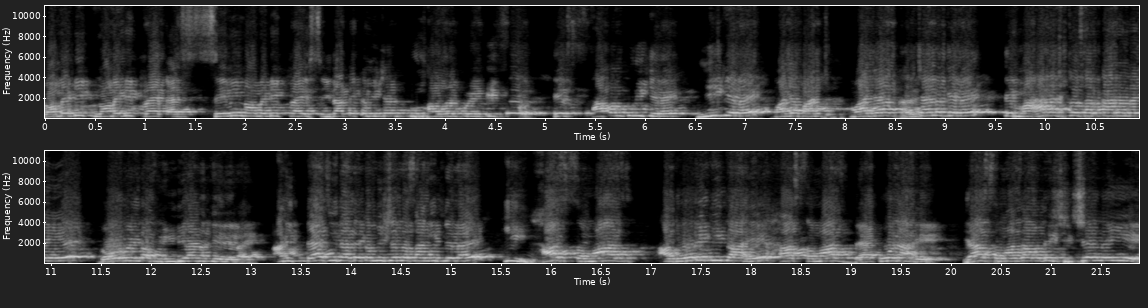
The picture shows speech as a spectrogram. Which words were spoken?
nomadic nomadic tribe and semi nomadic tribes Idate commission two thousand twenty four हे स्थापन कुणी केलंय? मी केलंय. माझ्या माझ्या घरच्यानं केलंय. ते महाराष्ट्र सरकारनं नाहीये गव्हर्नमेंट ऑफ इंडियानं केलेलं आहे. आणि त्याच इदाते कमिशननं सांगितलेलं आहे की हा समाज अधोरेखित आहे हा समाज बॅकवर्ड आहे. ह्या समाजामध्ये शिक्षण नाहीये.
